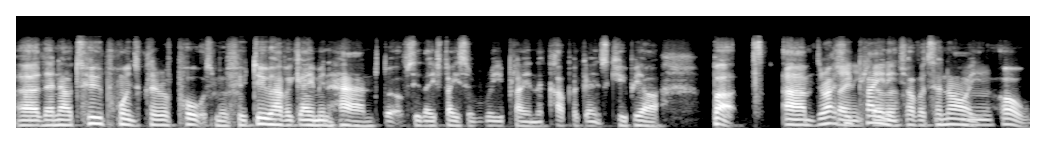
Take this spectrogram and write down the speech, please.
Uh, they're now two points clear of Portsmouth, who do have a game in hand, but obviously they face a replay in the cup against QPR. But um, they're actually playing, each, each other, tonight. Mm. Oh,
